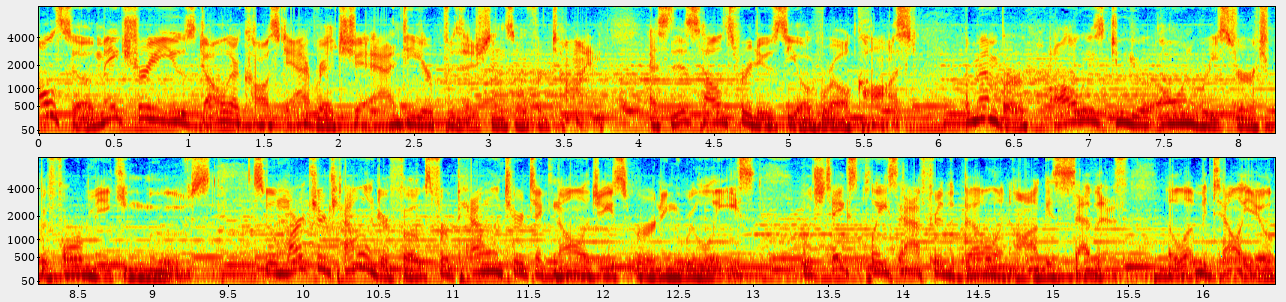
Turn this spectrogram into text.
Also, make sure you use dollar cost average to add to your positions over time, as this helps reduce the overall cost. Remember, always do your own research before making moves. So mark your calendar, folks, for Palantir Technologies' earning release, which takes place after the bell on August 7th. And let me tell you,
